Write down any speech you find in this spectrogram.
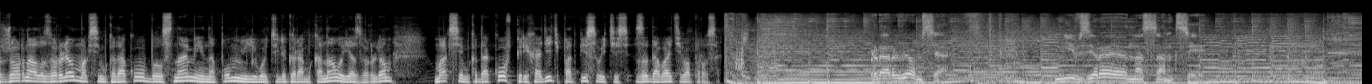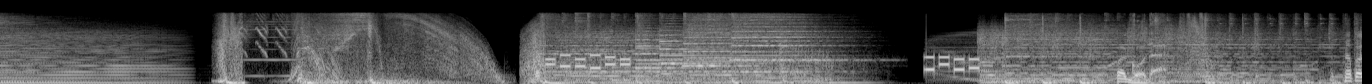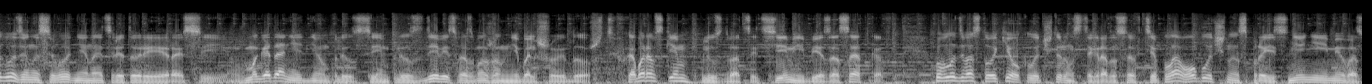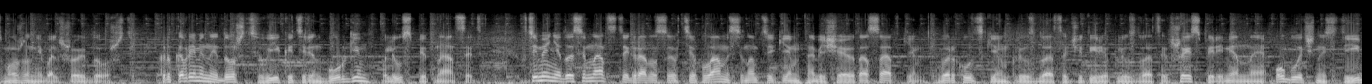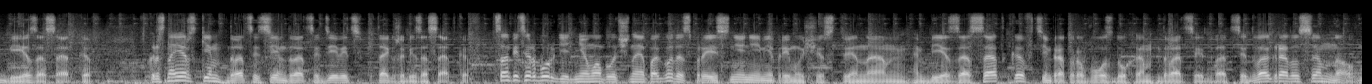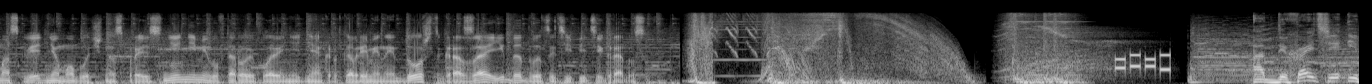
Журнала «За рулем» Максим Кадаков был с нами. И напомню его телеграм-канал «Я за рулем». Максим Кадаков. Переходите, подписывайтесь, задавайте вопросы. Прорвемся, невзирая на санкции. Погода. О погоде на сегодня на территории России. В Магадане днем плюс 7, плюс 9, возможен небольшой дождь. В Хабаровске плюс 27 и без осадков. Во Владивостоке около 14 градусов тепла, облачно с прояснениями, возможен небольшой дождь. Кратковременный дождь в Екатеринбурге плюс 15. В Тюмени до 17 градусов тепла синоптики обещают осадки. В Иркутске плюс 24, плюс 26, переменная облачность и без осадков. В Красноярске 27-29, также без осадков. В Санкт-Петербурге днем облачная погода с прояснениями преимущественно без осадков. Температура воздуха 20-22 градуса, но в Москве днем облачно с прояснениями. Во второй половине дня кратковременный дождь, гроза и до 25 градусов. Отдыхайте и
